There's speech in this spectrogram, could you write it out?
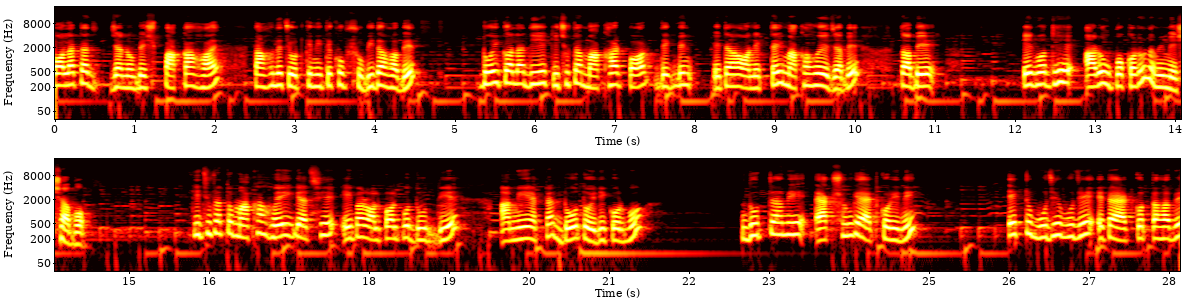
কলাটা যেন বেশ পাকা হয়, তাহলে চটকে নিতে খুব সুবিধা হবে। দই কলা দিয়ে কিছুটা মাখার পর দেখবেন এটা অনেকটাই মাখা হয়ে যাবে। তবে এর মধ্যে আরও উপকরণ আমি মেশাবো। কিছুটা তো মাখা হয়েই গেছে, এবার অল্প অল্প দুধ দিয়ে আমি একটা ডো তৈরি করব। দুধটা আমি একসঙ্গে অ্যাড করিনি। একটু বুঝে বুঝে এটা অ্যাড করতে হবে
